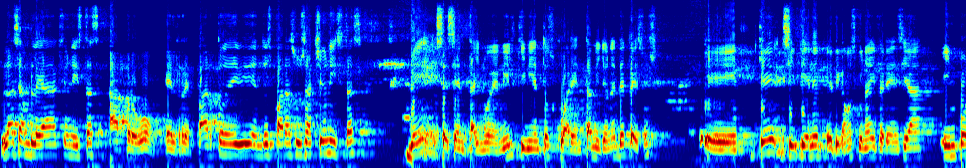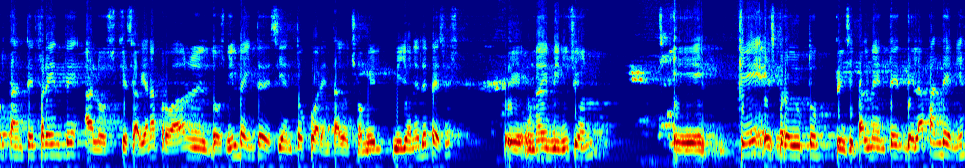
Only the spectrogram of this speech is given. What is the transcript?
La Asamblea de Accionistas aprobó el reparto de dividendos para sus accionistas de 69.540 millones de pesos, eh, que sí tiene, eh, digamos que una diferencia importante frente a los que se habían aprobado en el 2020 de 148 mil millones de pesos, una disminución eh, que es producto principalmente de la pandemia,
